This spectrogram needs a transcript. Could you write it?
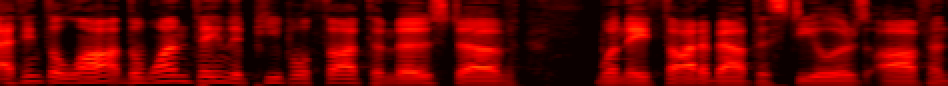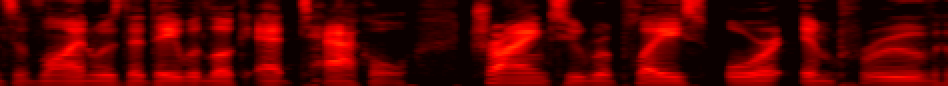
I think the law, the one thing that people thought the most of when they thought about the Steelers' offensive line was that they would look at tackle, trying to replace or improve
